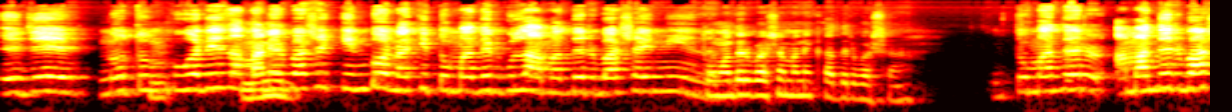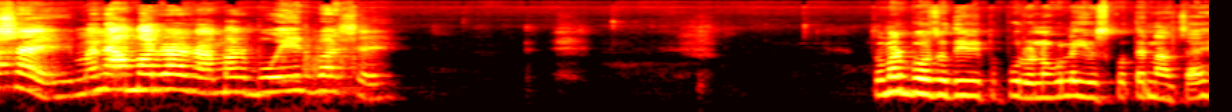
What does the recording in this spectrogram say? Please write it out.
এই যে নতুন কুকারিজ আমাদের বাসায় কিনবো নাকি তোমাদেরগুলো আমাদের বাসায় নিয়ে যাব? তোমাদের বাসা মানে কাদের বাসা? তোমাদের আমাদের বাসায় মানে আমার আর আমার বইয়ের বাসায়। তোমার বউ যদি পুরোনোগুলো ইউজ করতে না চায়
